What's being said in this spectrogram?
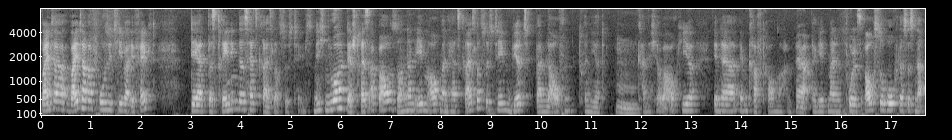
weiter, weiterer positiver Effekt, der, das Training des Herz-Kreislauf-Systems. Nicht nur der Stressabbau, sondern eben auch mein Herz-Kreislauf-System wird beim Laufen trainiert. Hm. Kann ich aber auch hier in der, im Kraftraum machen. Ja. Da geht mein Puls auch so hoch, dass es eine,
